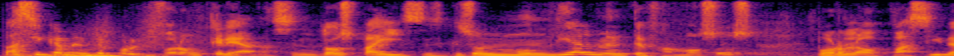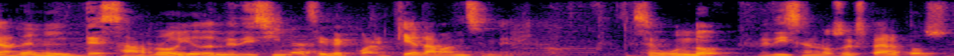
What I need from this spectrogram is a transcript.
básicamente porque fueron creadas en dos países que son mundialmente famosos por la opacidad en el desarrollo de medicinas y de cualquier avance médico. Segundo, me dicen los expertos,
